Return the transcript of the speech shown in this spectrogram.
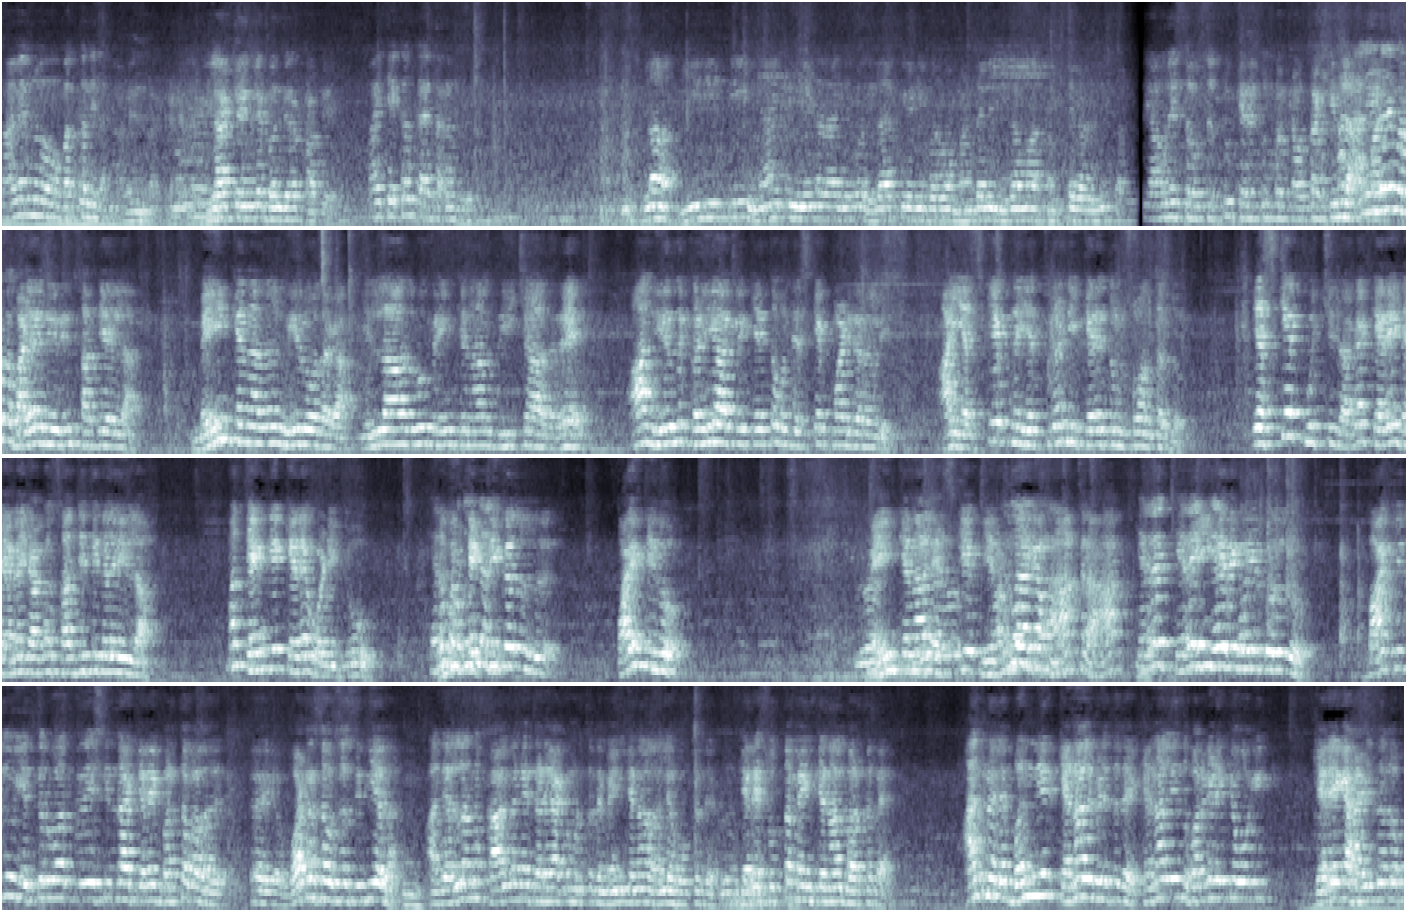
ನಾವೇನು ಬರ್ಕೊಂಡಿಲ್ಲ ನಾವೇನ್ ಬರ್ಕೊಂಡಿಲ್ಲ. ಇಲಾಖೆಯಿಂದಲೇ ಬಂದಿರೋ ಕಾಪಿ ಆಯ್ತು ಯಾಕಂದ್ರೆ ತಗೊಂಡ್ವಿ ಇಲ್ಲ ಈ ರೀತಿ ವಿನಾಯಿತಿ ನೀಡಲಾಗಿರುವ ಇಲಾಖೆಯಡಿ ಬರುವ ಮಂಡಳಿ ನಿಗಮ ಸಂಸ್ಥೆಗಳಲ್ಲಿ ಯಾವುದೇ ಸೋರ್ಸಸ್ ಕೆರೆ ತುಂಬಕ್ಕೆ ಅವಕಾಶ ಇಲ್ಲ. ಮಳೆ ನೀರಿನ ಸಾಧ್ಯ ಇಲ್ಲ. ಮೈನ್ ಕೆನಾಲ್ ಅಲ್ಲಿ ನೀರು ಹೋದಾಗ ಎಲ್ಲಾದ್ರೂ ಮೈನ್ ಕೆನಾಲ್ ರೀಚ್ ಆದರೆ ಆ ನೀರನ್ನ ಕಳಿ ಹಾಕ್ಲಿಕ್ಕೆ ಅಂತ ಒಂದು ಎಸ್ಕೇಪ್ ಮಾಡಿದಾರೆ ಅಲ್ಲಿ. ಆ ಎಸ್ಕೇಪ್ನ ಎತ್ಕೊಂಡು ಈ ಕೆರೆ ತುಂಬಿಸುವಂತದ್ದು ಎಸ್ಕೇಪ್ ಮುಚ್ಚಿದಾಗ ಕೆರೆ ಡ್ಯಾಮೇಜ್ ಆಗೋ ಸಾಧ್ಯತೆಗಳೇ ಇಲ್ಲ. ಮತ್ತೆ ಹೆಂಗೆ ಕೆರೆ ಒಡಿತು? ಟೆಕ್ನಿಕಲ್ ಪಾಯಿಂಟ್ ಇದು. ಮೈನ್ ಕೆನಾಲ್ ಎಸ್ಕೇಪ್ ಎತ್ತಿದಾಗ ಮಾತ್ರ ಕೆರೆ ಕೆರೆಗೆ ನೀರು ಬರುದು. ಬಾಕಿದು ಎತ್ತರವಾದ ಪ್ರದೇಶದಿಂದ ಕೆರೆಗೆ ಬರ್ತಾವಲ್ಲ ವಾಟರ್ ಸೋರ್ಸಸ್ ಇದೆಯಲ್ಲ ಅದೆಲ್ಲಾನು ಕಾಲುವೆನೆ ತಡೆ ಹಾಕೊಂಡ್ಬಿಡ್ತದೆ ಮೈನ್ ಕೆನಾಲ್ ಅಲ್ಲೇ ಹೋಗ್ತದೆ. ಕೆರೆ ಸುತ್ತ ಮೈನ್ ಕೆನಾಲ್ ಬರ್ತದೆ. ಆದ್ಮೇಲೆ ಬಂದ್ ನೀರು ಕೆನಾಲ್ ಬೀಳ್ತದೆ. ಕೆನಾಲ್ ಇಂದ ಹೊರಗಡೆಗೆ ಹೋಗಿ ಕೆರೆಗೆ ಹಳ್ಳದಲ್ಲೋ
